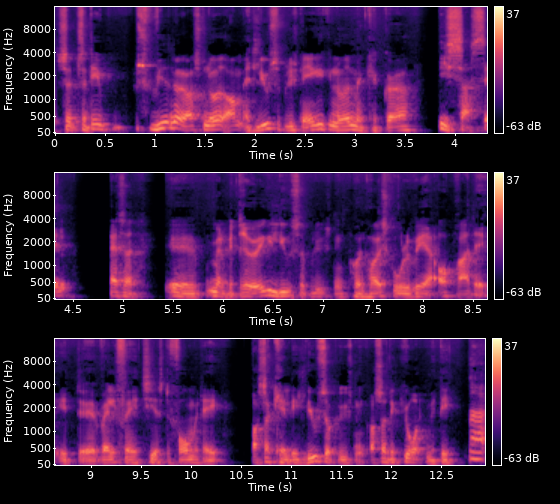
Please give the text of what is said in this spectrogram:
Så, så det vidner jo også noget om, at livsoplysning ikke er noget, man kan gøre i sig selv. Altså, øh, man bedriver ikke livsoplysning på en højskole ved at oprette et øh, valgfag tirsdag formiddag, og så kalde det livsoplysning, og så er det gjort med det. nej.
